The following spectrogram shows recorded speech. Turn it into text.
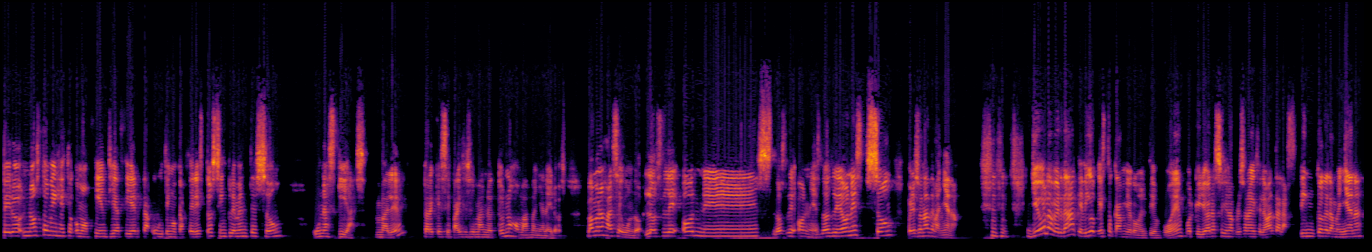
Pero no os toméis esto como ciencia cierta, uy, tengo que hacer esto, simplemente son unas guías, ¿vale? Para que sepáis si sois más nocturnos o más mañaneros. Vámonos al segundo. Los leones. Los leones. Los leones son personas de mañana. yo la verdad que digo que esto cambia con el tiempo, ¿eh? porque yo ahora soy una persona que se levanta a las 5 de la mañana,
